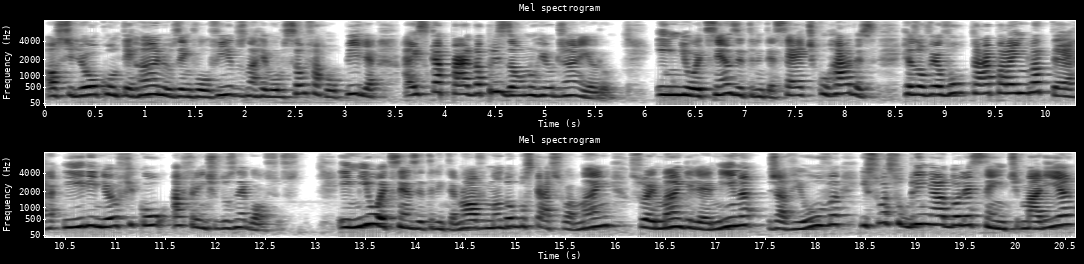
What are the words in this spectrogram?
Auxiliou conterrâneos envolvidos na Revolução Farroupilha a escapar da prisão no Rio de Janeiro. Em 1837, Currades resolveu voltar para a Inglaterra e Irineu ficou à frente dos negócios. Em 1839, mandou buscar sua mãe, sua irmã Guilhermina, já viúva, e sua sobrinha adolescente, Maria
